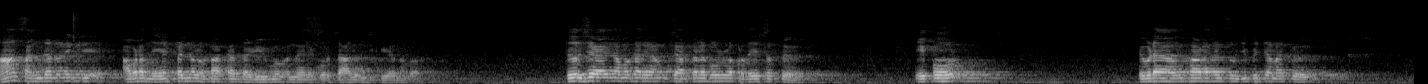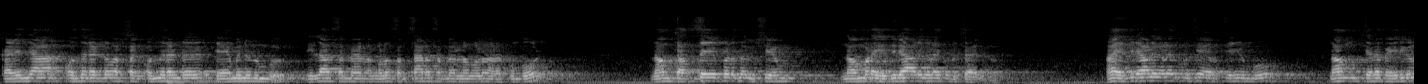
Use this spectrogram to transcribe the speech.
ആ സംഘടനയ്ക്ക് അവിടെ നേട്ടങ്ങൾ ഉണ്ടാക്കാൻ കഴിയുമോ എന്നതിനെ കുറിച്ച് ആലോചിക്കുക എന്നുള്ളതാണ്. തീർച്ചയായും നമുക്കറിയാം ചേർത്തല പോലുള്ള പ്രദേശത്ത് ഇപ്പോൾ ഇവിടെ ഉദ്ഘാടകൻ സൂചിപ്പിച്ച കണക്ക് കഴിഞ്ഞ ഒന്ന് രണ്ട് വർഷം ഒന്ന് രണ്ട് ടേമിന് മുമ്പ് ജില്ലാ സമ്മേളനങ്ങളോ സംസ്ഥാന സമ്മേളനങ്ങളോ നടക്കുമ്പോൾ നാം ചർച്ച ചെയ്യപ്പെടുന്ന വിഷയം നമ്മുടെ എതിരാളികളെ കുറിച്ചായിരുന്നു. ആ എതിരാളികളെ കുറിച്ച് ചർച്ച ചെയ്യുമ്പോൾ നാം ചില പേരുകൾ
